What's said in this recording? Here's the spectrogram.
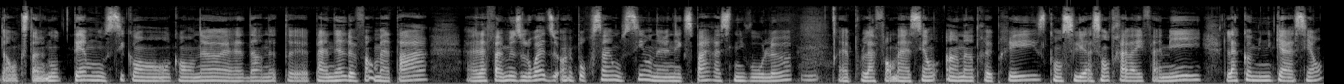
donc, c'est un autre thème aussi qu'on qu'on a euh, dans notre panel de formateurs. la fameuse loi du 1 aussi, on a un expert à ce niveau-là mm. pour la formation en entreprise, conciliation travail-famille, la communication.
